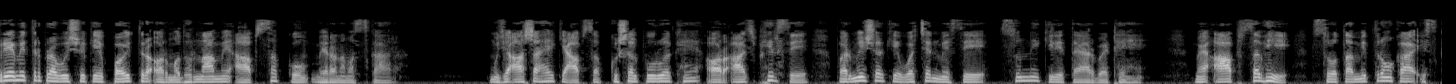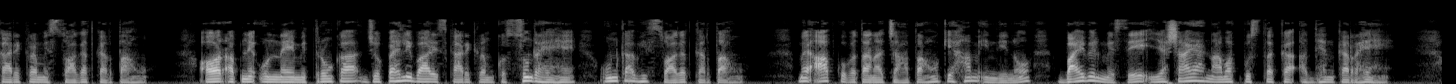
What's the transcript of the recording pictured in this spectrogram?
प्रिय मित्र प्रभु यीशु के पवित्र और मधुर नाम में आप सबको मेरा नमस्कार। मुझे आशा है कि आप सब कुशल पूर्वक हैं और आज फिर से परमेश्वर के वचन में से सुनने के लिए तैयार बैठे हैं। मैं आप सभी श्रोता मित्रों का इस कार्यक्रम में स्वागत करता हूँ और अपने उन नए मित्रों का जो पहली बार इस कार्यक्रम को सुन रहे हैं, उनका भी स्वागत करता हूँ। मैं आपको बताना चाहता हूँ कि हम इन दिनों बाइबल में से यशाया नामक पुस्तक का अध्ययन कर रहे हैं।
